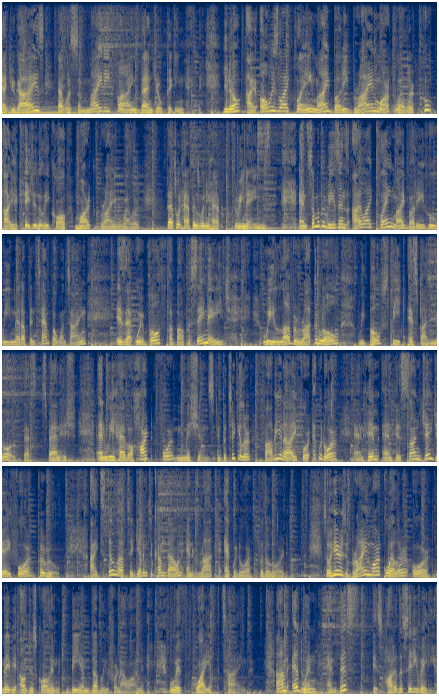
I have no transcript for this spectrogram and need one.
Thank you guys. That was some mighty fine banjo picking. you know, I always like playing my buddy Brian Mark Weller, who I occasionally call Mark Brian Weller. That's what happens when you have three names. And some of the reasons I like playing my buddy, who we met up in Tampa one time, is that we're both about the same age. We love rock and roll. We both speak Espanol, that's Spanish, and we have a heart for missions. In particular, Fabi and I for Ecuador, and him and his son JJ for Peru. I'd still love to get him to come down and rock Ecuador for the Lord. So here's Brian Mark Weller, or maybe I'll just call him BMW for now on, with Quiet Time. I'm Edwin, and this is Heart of the City Radio.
